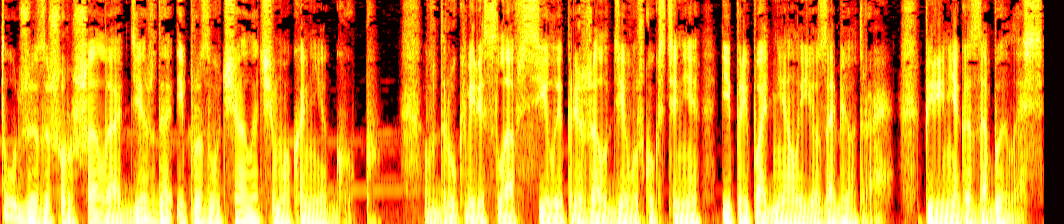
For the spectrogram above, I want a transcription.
Тут же зашуршала одежда и прозвучало чмоканье губ. Вдруг Вереслав силой прижал девушку к стене и приподнял ее за бедра. Перенега забылась.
